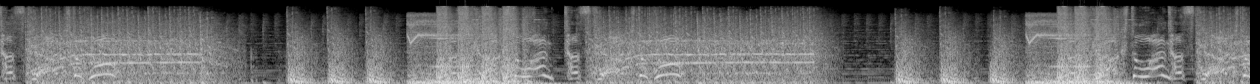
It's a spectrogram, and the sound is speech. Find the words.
タスクアクト4タスクアクト1タスクアクト4タスクアクト1タスクアクト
